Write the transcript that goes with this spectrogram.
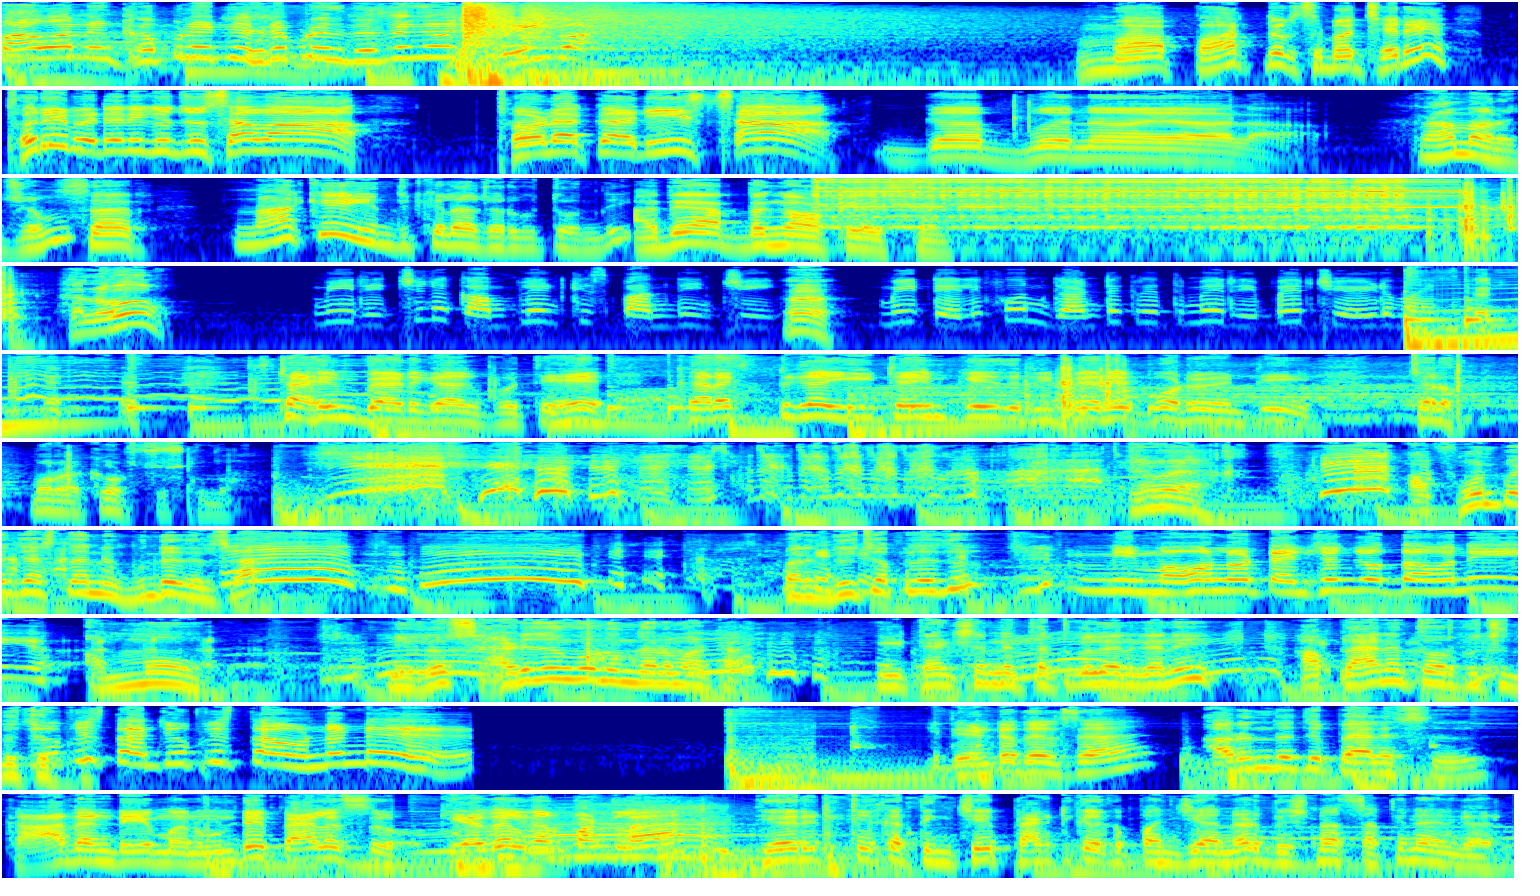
బావా నేను కంప్లైంట్ చేసినప్పుడు మా పార్ట్నర్స్ మధ్యనే తొలి పెట్టడానికి చూసావా? తొడక రామానుజం సార్. నాకే ఎందుకు ఇలా జరుగుతుంది? అదే అర్థం కావట్లేదు సార్. హలో? మీరిచ్చిన కంప్లైంట్కి స్పందించి మీ టెలిఫోన్ గంట క్రితమే రిపేర్ చేయడం టైం బ్యాడ్ కాకపోతే కరెక్ట్గా ఈ టైంకి ఇది రిపేర్ అయిపోవడం ఏంటి? చలో మన అకౌంట్ చూసుకుందాం. ఏమయ్య, ఆ ఫోన్ పని చేస్తున్నా నీకు ముందే తెలుసా? మరి ఎందుకు చెప్పలేదు? మీ మొహంలో టెన్షన్ చూద్దామని. అమ్మో నీలో శాడిజం కూడా ఉందన్నమాట. ఈ టెన్షన్ని తట్టుకోలేను కానీ ఆ ప్లాన్ ఎంత వరకు వచ్చిందో చెప్పు. చూపిస్తా చూపిస్తా ఉండండి. ఇదేంటో తెలుసా? అరుంధతి ప్యాలెస్. కాదండి మన ఉండే ప్యాలెస్. గేదెలు కనపట్లా? థియరిటికల్గా థింక్ చేయి ప్రాక్టికల్గా పనిచేయ అన్నాడు విశ్వనాథ్ సత్యనారాయణ గారు.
